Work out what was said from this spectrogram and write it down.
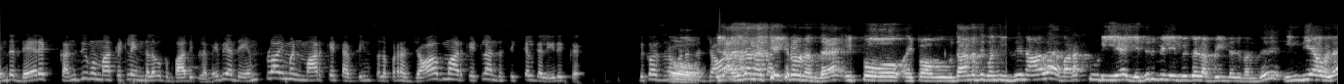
எந்த டைரக்ட் கன்சியூமர் மார்க்கெட்ல இந்த அளவுக்கு பாதிப்பு இல்லை. மேபி அந்த எம்ப்ளாய்மெண்ட் மார்க்கெட் அப்படின்னு சொல்லப்படுற ஜாப் மார்க்கெட்ல அந்த சிக்கல்கள் இருக்கு. பிகாஸ் அதுதான் நான் கேட்கிறோம் இருந்தேன் இப்போ இப்போ உதாரணத்துக்கு வந்து இதனால வரக்கூடிய எதிர்விளைவுகள் அப்படின்றது வந்து இந்தியாவுல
